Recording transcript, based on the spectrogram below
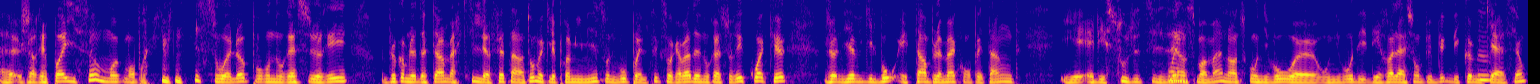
euh, j'aurais pas eu ça, moi, que mon premier ministre soit là pour nous rassurer, un peu comme le docteur Marquis l'a fait tantôt, mais que le premier ministre au niveau politique soit capable de nous rassurer, quoique Geneviève Guilbeault est amplement compétente et elle est sous-utilisée en ce moment, là, en tout cas au niveau, euh, au niveau des, relations publiques, des communications.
